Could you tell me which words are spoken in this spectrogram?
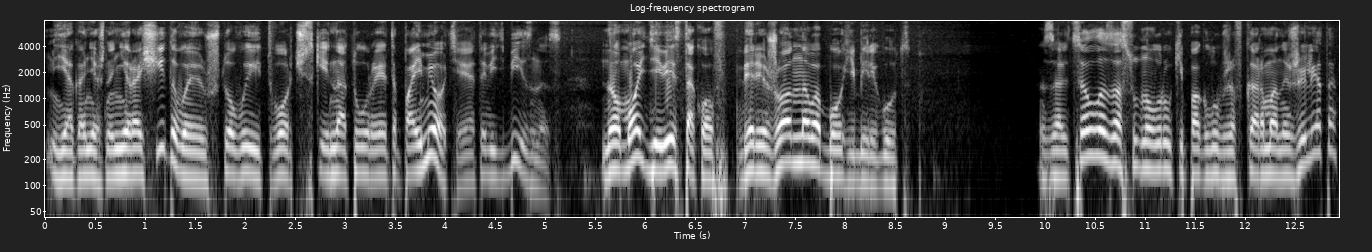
Я, конечно, не рассчитываю, что вы, творческие натуры, это поймете, это ведь бизнес. Но мой девиз таков — береженного боги берегут. Зальцелло засунул руки поглубже в карманы жилета,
